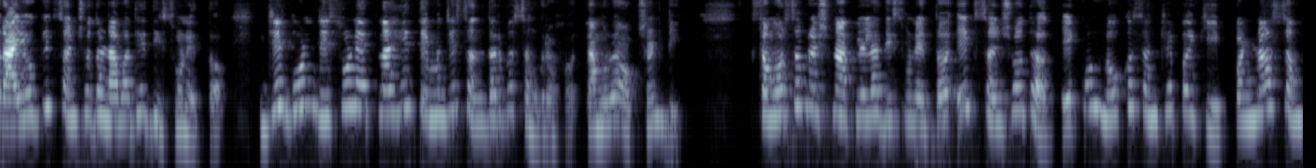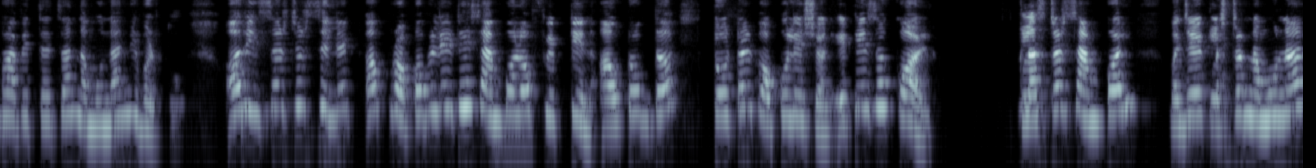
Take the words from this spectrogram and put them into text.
प्रायोगिक संशोधनामध्ये दिसून येतं. जे गुण दिसून येत नाही ते म्हणजे संदर्भ संग्रह. त्यामुळे ऑप्शन डी समोरचा प्रश्न आपल्याला दिसून येतं. एक संशोधक एकूण लोकसंख्येपैकी पन्नास संभाव्यतेचा नमुना निवडतो. A researcher select a probability sample of fifteen out of the total population it is a called cluster sample म्हणजे क्लस्टर नमुना.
